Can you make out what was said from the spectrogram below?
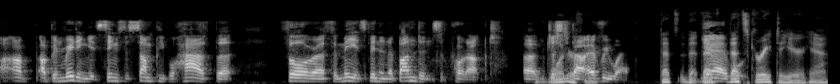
I've, I've, been reading. It seems that some people have, but for uh, for me, it's been an abundance of product uh, just Wonderful. about everywhere. That's that, that yeah, that's well, great to hear. Yeah,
